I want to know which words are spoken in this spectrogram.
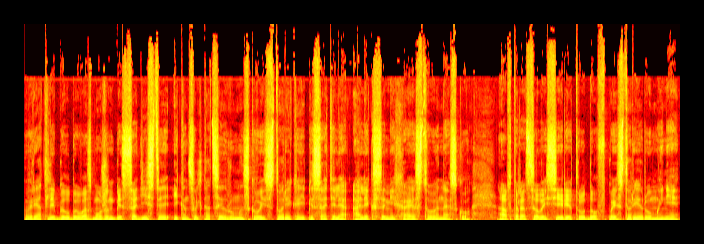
вряд ли был бы возможен без содействия и консультации румынского историка и писателя Алекса Михая Стоенеску, автора целой серии трудов по истории Румынии,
